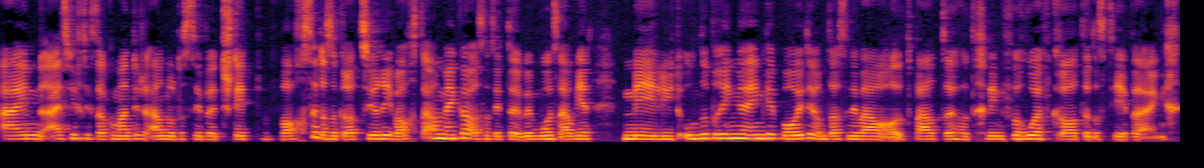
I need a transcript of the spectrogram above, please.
ein, ein wichtiges Argument ist auch noch, dass eben die Städte wachsen. Also gerade Zürich wächst auch mega. Also dort, man muss auch wie mehr Leute unterbringen in Gebäude und da sind eben auch Altbauten halt ein bisschen in Verruf geraten, dass die eben eigentlich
